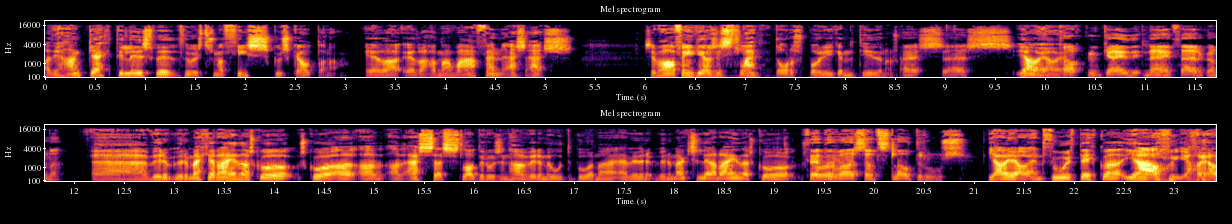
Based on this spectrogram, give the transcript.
Að því hann gekk til liðs við þú veist svona þýsku skátana eða, eða hann að Waffen SS sem hafa fengið á sig slæmt orðspóri í gennum tíðuna sko. SS já, já, já. Táknum gæði, nei það er eitthvað Uh, við, erum, við erum ekki að ræða sko, sko að, að, að SS sláturhúsin hafa verið með útibúana en við, erum- við erum actually að ræða sko, sko Þetta var samt sláturhús já já en þú ert eitthvað já já já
